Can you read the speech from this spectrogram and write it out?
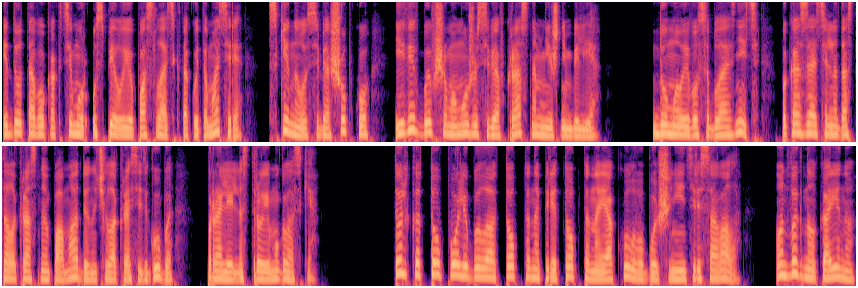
и до того, как Тимур успел ее послать к такой-то матери, скинула с себя шубку, явив бывшему мужу себя в красном нижнем белье. Думала его соблазнить, показательно достала красную помаду и начала красить губы, параллельно строя ему глазки. Только то поле было топтано-перетоптано, и Акулова больше не интересовало. Он выгнал Карину,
